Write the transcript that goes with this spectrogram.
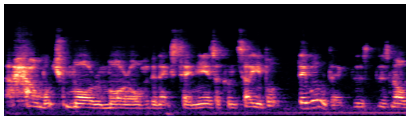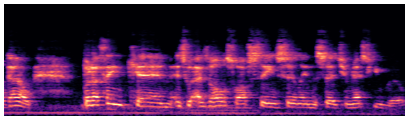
how much more and more over the next 10 years, I couldn't tell you, but they will do, there's, there's no doubt. But I think, um, as, as also I've seen, certainly in the search and rescue world,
